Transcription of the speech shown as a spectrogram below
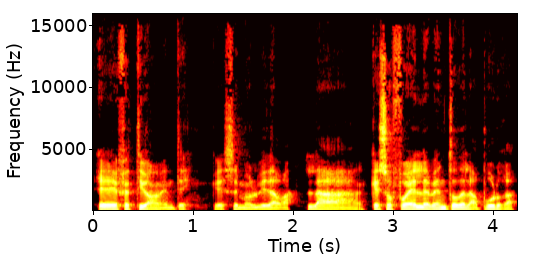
Efectivamente, que se me olvidaba. La, que eso fue el evento de la purga.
